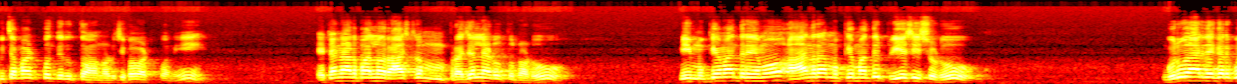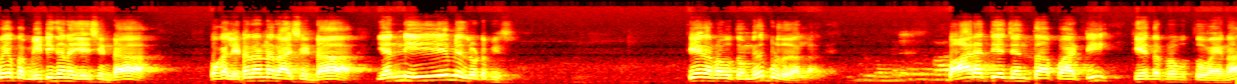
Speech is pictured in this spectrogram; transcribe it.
బిచ్చపట్టుకొని తిరుగుతా ఉన్నాడు చిప్పబట్టుకొని ఎట్లా నడపాలనో రాష్ట్రం ప్రజల్ని అడుగుతున్నాడు. మీ ముఖ్యమంత్రి ఏమో ఆంధ్ర ముఖ్యమంత్రి ప్రియశిష్యుడు. గురుగారి దగ్గరకు పోయి ఒక మీటింగ్ అన్న చేసిండా? ఒక లెటర్ అన్న రాసిండా? ఇవన్నీ ఏం లేదు లొట్టపీసు కేంద్ర ప్రభుత్వం మీద బుడదల్లాలి భారతీయ జనతా పార్టీ కేంద్ర ప్రభుత్వం అయినా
